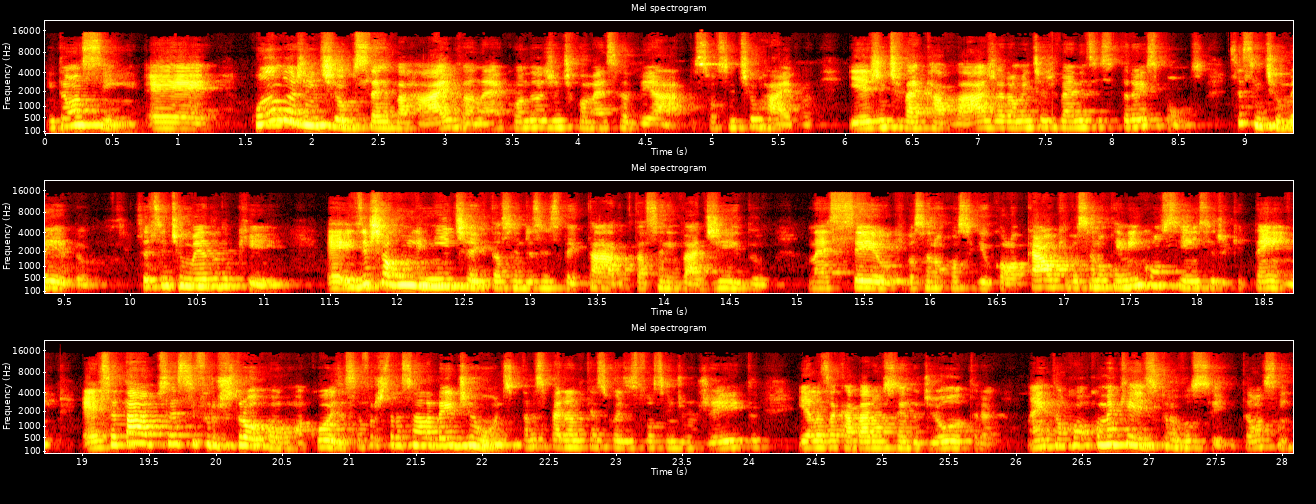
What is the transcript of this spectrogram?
Então, assim, é, quando a gente observa a raiva, né? Quando a gente começa a ver, ah, a pessoa sentiu raiva, e aí a gente vai cavar, geralmente a gente vai nesses três pontos. Você sentiu medo? Você sentiu medo do quê? É, existe algum limite aí que está sendo desrespeitado, que está sendo invadido, né, seu, que você não conseguiu colocar, ou que você não tem nem consciência de que tem? É, você, tá, você se frustrou com alguma coisa? Essa frustração ela veio de onde? Você estava esperando que as coisas fossem de um jeito e elas acabaram sendo de outra? Né? Então, como é que é isso para você? Então, assim,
